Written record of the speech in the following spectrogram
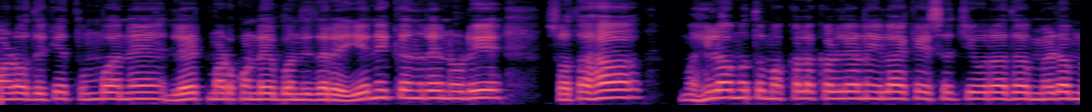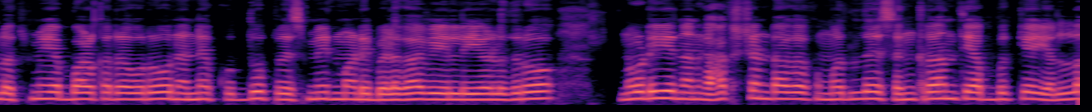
ಮಾಡೋದಕ್ಕೆ ತುಂಬಾ ಲೇಟ್ ಮಾಡಿಕೊಂಡೇ ಬಂದಿದ್ದಾರೆ. ಏನಕ್ಕೆ ನೋಡಿ, ಸ್ವತಃ ಮಹಿಳಾ ಮತ್ತು ಮಕ್ಕಳ ಕಲ್ಯಾಣ ಇಲಾಖೆ ಸಚಿವರಾದ ಮೇಡಮ್ ಲಕ್ಷ್ಮೀ ಹೆಬ್ಬಾಳ್ಕರ್ ಅವರು ನೆನ್ನೆ ಖುದ್ದು ಪ್ರೆಸ್ ಮೀಟ್ ಮಾಡಿ ಬೆಳಗಾವಿಯಲ್ಲಿ ಹೇಳಿದ್ರು. ನೋಡಿ, ನನಗೆ ಆಕ್ಸಿಡೆಂಟ್ ಆಗೋಕ್ಕೆ ಮೊದಲೇ ಸಂಕ್ರಾಂತಿ ಹಬ್ಬಕ್ಕೆ ಎಲ್ಲ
